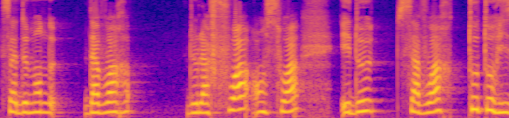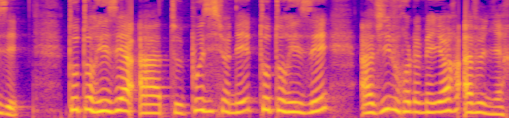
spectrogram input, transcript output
ça demande d'avoir de la foi en soi et de savoir t'autoriser. T'autoriser à te positionner, t'autoriser à vivre le meilleur à venir.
